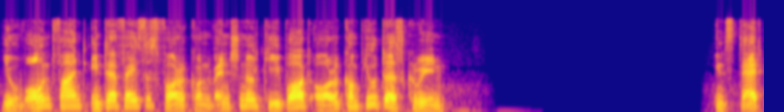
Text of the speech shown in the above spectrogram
You won't find interfaces for a conventional keyboard or a computer screen. Instead,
